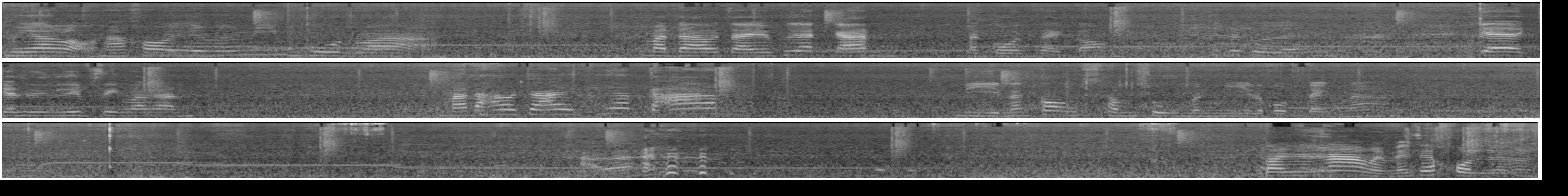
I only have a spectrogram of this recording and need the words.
ไม่ยากหรอกห้าข้อมันเอจะงไม่มีพูดว่า มาเดาใจเพื่อนกัน ตะโกนใส่กล้อง ที่ตะโกนเลย แกแกลิปซิงค์แล้วกัน มาเดาใจเพื่อนกัน ดีนะกล้องซัมซุงมันมีระบบแต่งหน้าขาวละตอนนี้หน้าเหมือนไม่ใช่คนแล้วอะ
